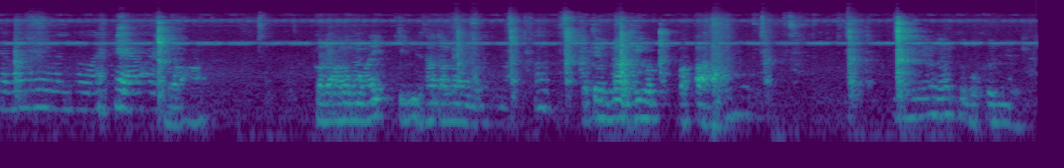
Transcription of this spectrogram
แต่บางทีมันพอแล้วอะบอกเอาก็เลยเอาลงมาไว้กินอยู่เท่าตอนแรกหมดก็เต็มหน้าที่ก็ป่าป่าๆนี่นั่นคือบุกขึ้นเนี่ย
